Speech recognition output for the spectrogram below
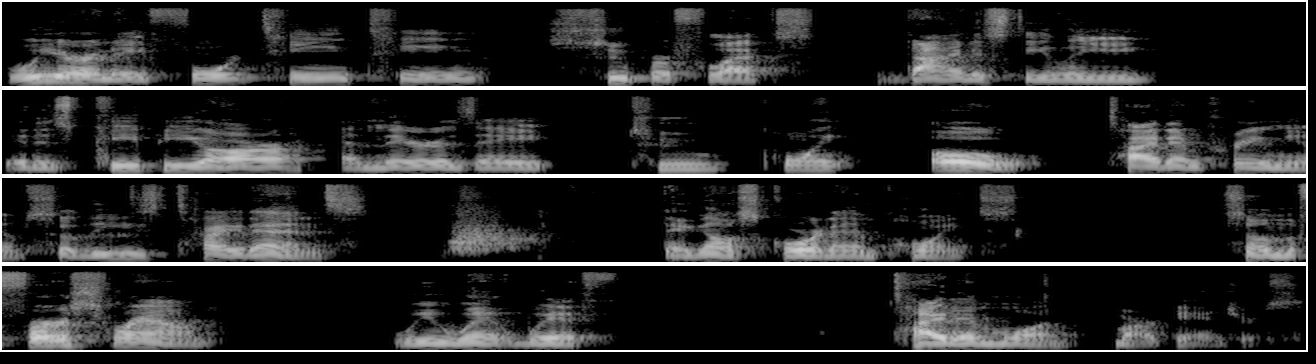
we are in a 14 team super flex dynasty league. It is PPR, and there is a 2.0 tight end premium. So these tight ends, they're gonna score 10 points. So in the first round, we went with tight end one, Mark Andrews.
